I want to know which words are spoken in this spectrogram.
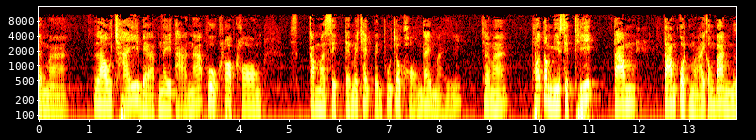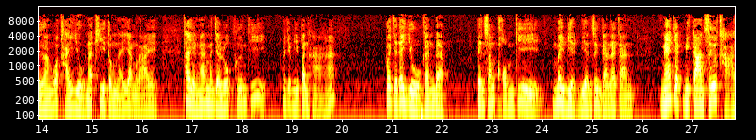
กันมา เราใช้แบบในฐานะผู้ครอบครองกรรมสิทธิ์ แต่ไม่ใช่เป็นผู้เจ้าของได้ไหม ใช่ไหมเพราะต้องมีสิทธิตามตามกฎหมายของบ้านเมืองว่าใครอยู่หน้าที่ตรงไหนอย่างไร ถ้าอย่างนั้นมันจะลุกพื้นที่ มันจะมีปัญหา เพื่อจะได้อยู่กันแบบเป็นสังคมที่ไม่เบียดเบียนซึ่งกันและกัน แม้จะมีการซื้อขาย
